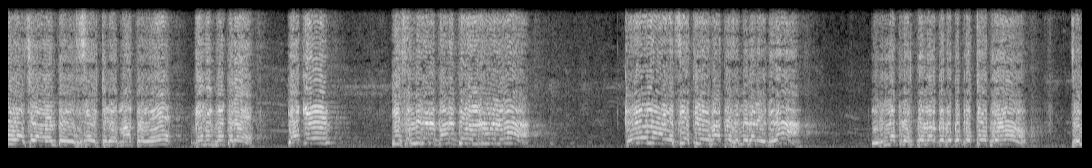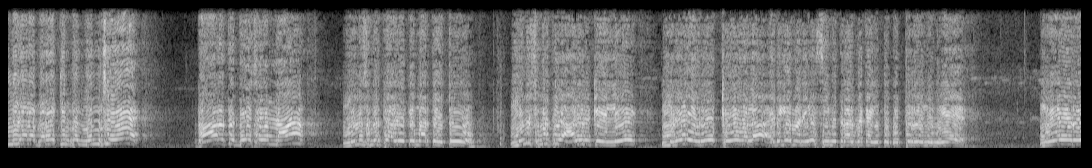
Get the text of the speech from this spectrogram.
ನಿವಾಸಿಗಳಾದಂತಹ ಎಸ್ ಸಿ ಎಸ್ಟಿಗಳು ಮಾತ್ರವೇ ಬೀದಿಗೆ ಬೀಳ್ತಾರೆ. ಯಾಕೆ? ಈ ಸಂವಿಧಾನ ಭಾರತೀಯ ಎಲ್ಲರೂ ಅಲ್ವಾ ಕೇವಲ ಎಸ್ ಸಿ ಎಸ್ಟಿಗಳು ಮಾತ್ರ ಸಂವಿಧಾನ ಇದೆಯಾ? ಇದನ್ನ ಪ್ರಶ್ನೆ ಮಾಡ್ಕೋಬೇಕು ಪ್ರತಿಯೊಬ್ಬರು. ಸಂವಿಧಾನ ಬರೋಕ್ಕಿಂತ ಮುಂಚೆ ಭಾರತ ದೇಶವನ್ನ ಮನುಸ್ಮೃತಿ ಆಳ್ವಿಕೆ ಮಾಡ್ತಾ ಇತ್ತು. ಮನುಸ್ಮೃತಿ ಆಳ್ವಿಕೆಯಲ್ಲಿ ಮಹಿಳೆಯರು ಕೇವಲ ಅಡಿಗೆ ಮನೆಗೆ ಸೀಮಿತರಾಗಬೇಕಾಗಿತ್ತು, ಗೊತ್ತಿರಲಿ ನಿಮಗೆ? ಮಹಿಳೆಯರು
